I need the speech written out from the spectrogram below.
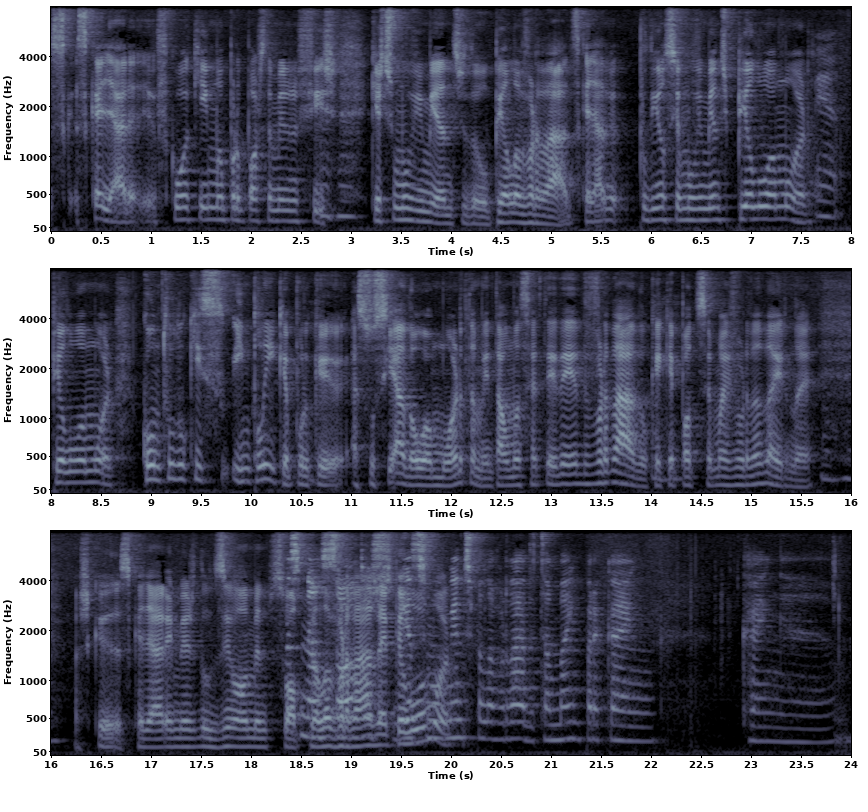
se, se, calhar ficou aqui uma proposta mesmo fixe uhum. que estes movimentos do pela verdade se calhar podiam ser movimentos pelo amor yeah. pelo amor com tudo o que isso implica porque associado ao amor também está uma certa ideia de verdade o que uhum. é que é, uhum. pode ser mais verdadeiro não é uhum. acho que se calhar em vez do desenvolvimento pessoal pela verdade é pelo amor movimentos pela verdade também para quem quem uh,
